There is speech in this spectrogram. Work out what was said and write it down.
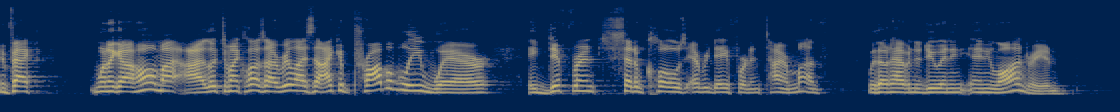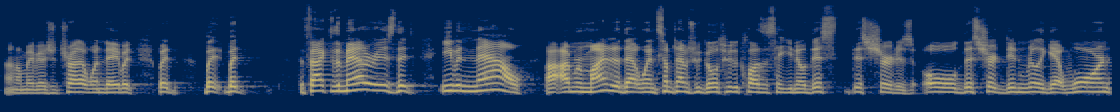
In fact, when I got home, I, I looked at my closet. I realized that I could probably wear a different set of clothes every day for an entire month without having to do any, any laundry. And I don't know, maybe I should try that one day. But, but, but, but the fact of the matter is that even now, I'm reminded of that when sometimes we go through the closet and say, you know, this, this shirt is old, this shirt didn't really get worn,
